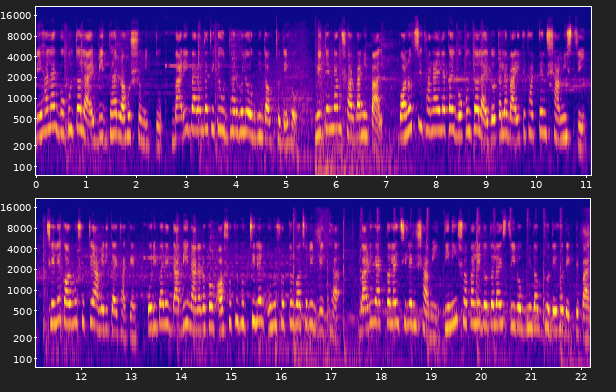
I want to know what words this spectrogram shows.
বেহালার বকুলতলায় বৃদ্ধার রহস্য মৃত্যু। বাড়ির বারান্দা থেকে উদ্ধার হলো অগ্নিদগ্ধ দেহ। মৃতের নাম সর্বাণী পাল। বনশ্রী থানা এলাকায় বকুলতলায় দোতলা বাড়িতে থাকতেন স্বামী স্ত্রী। ছেলে কর্মসূত্রে আমেরিকায় থাকেন। পরিবারের দাবি নানা রকম অসুখে ভুগছিলেন উনসত্তর বছরের বৃদ্ধা। বাড়ির একতলায় ছিলেন স্বামী। তিনি সকালে দোতলায় স্ত্রীর অগ্নিদগ্ধ দেহ দেখতে পান।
